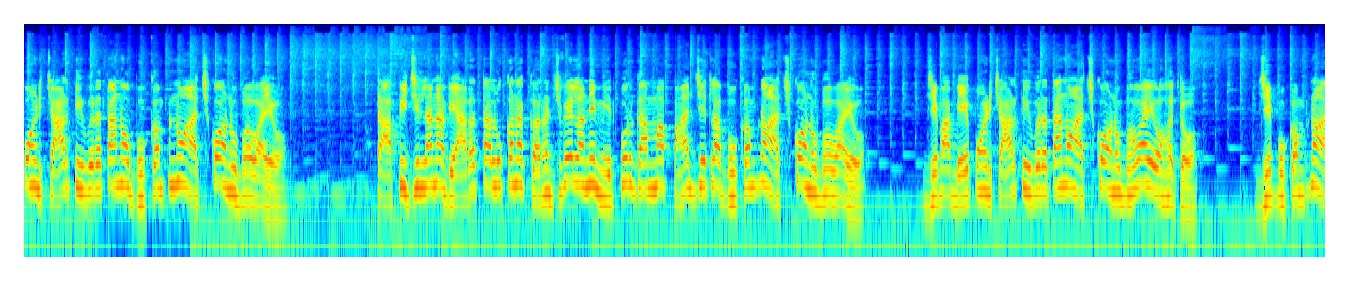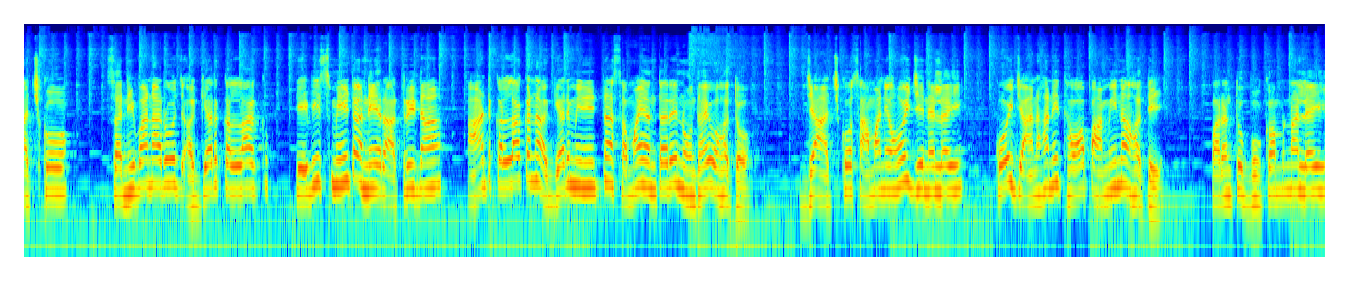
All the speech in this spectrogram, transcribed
પોઈન્ટ ચાર તીવ્રતાનો ભૂકંપનો આંચકો અનુભવાયો. તાપી જિલ્લાના વ્યારા તાલુકાના કરંજવેલ અને મીરપુર ગામમાં પાંચ જેટલા ભૂકંપનો આંચકો અનુભવાયો, જેમાં બે પોઈન્ટ ચાર તીવ્રતાનો આંચકો અનુભવાયો હતો. જે ભૂકંપનો આંચકો શનિવારના રોજ અગિયાર કલાક ત્રેવીસ મિનિટ અને રાત્રિના આઠ કલાક અને અગિયાર મિનિટના સમય અંતરે નોંધાયો હતો. જ્યાં આંચકો સામાન્ય હોય જેને લઈ કોઈ જાનહાનિ થવા પામી ન હતી, પરંતુ ભૂકંપને લઈ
